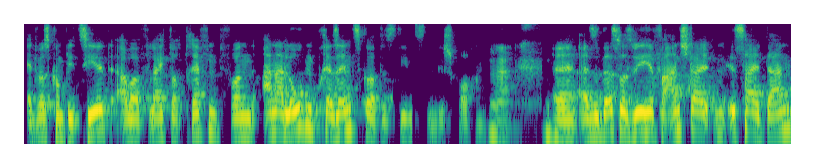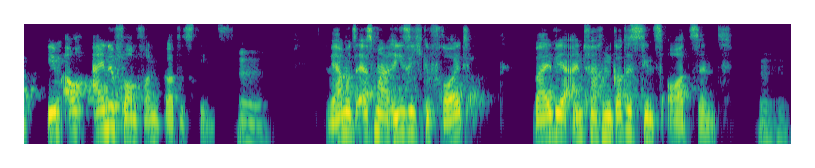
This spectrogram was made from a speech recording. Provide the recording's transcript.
etwas kompliziert, aber vielleicht auch treffend von analogen Präsenzgottesdiensten gesprochen. Ja. Äh, also das, was wir hier veranstalten, ist halt dann eben auch eine Form von Gottesdienst. Mhm. Wir haben uns erstmal riesig gefreut, weil wir einfach ein Gottesdienstort sind. Mhm.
